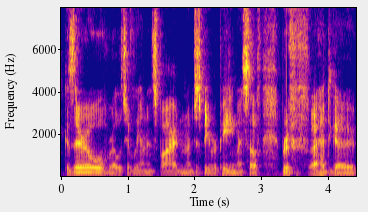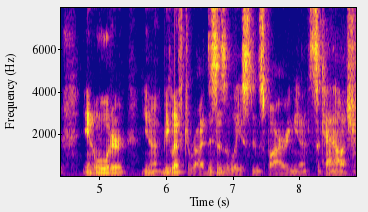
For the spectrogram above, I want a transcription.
because they're all relatively uninspired and I'll just be repeating myself. But if I had to go in order, you know, be left to right, this is the least inspiring. You know, it's a couch,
